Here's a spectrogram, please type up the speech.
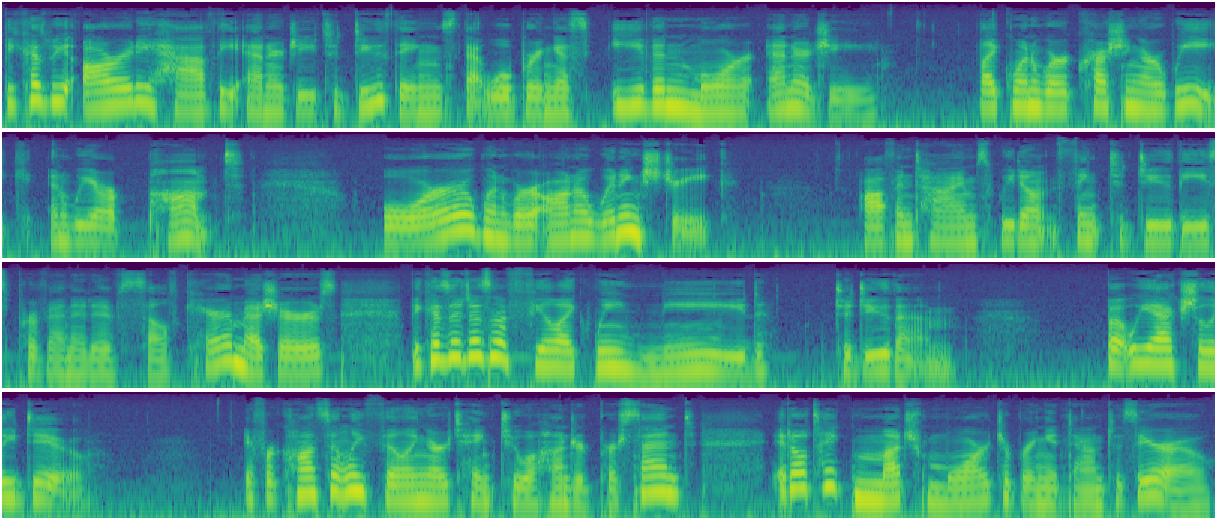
because we already have the energy to do things that will bring us even more energy. Like when we're crushing our week and we are pumped, or when we're on a winning streak. Oftentimes, we don't think to do these preventative self care measures because it doesn't feel like we need to do them. But we actually do. If we're constantly filling our tank to 100%, it'll take much more to bring it down to zero.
